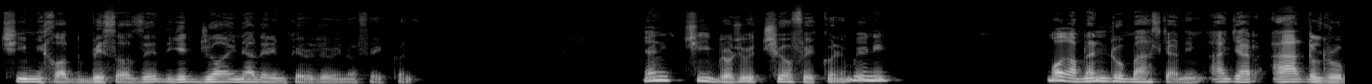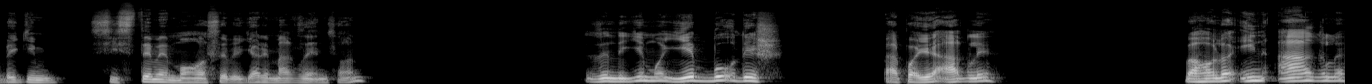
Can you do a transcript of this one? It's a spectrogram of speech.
چی می‌خواد بسازه دیگه جایی نداریم که راجع به اینا فکر کنیم. یعنی چی راجع به چیا فکر کنیم؟ ببینید ما قبلا این رو بحث کردیم. اگر عقل رو بگیم سیستم محاسبگر مغز انسان زندگی ما یه بعدش بر پایه عقل. و حالا این عقل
